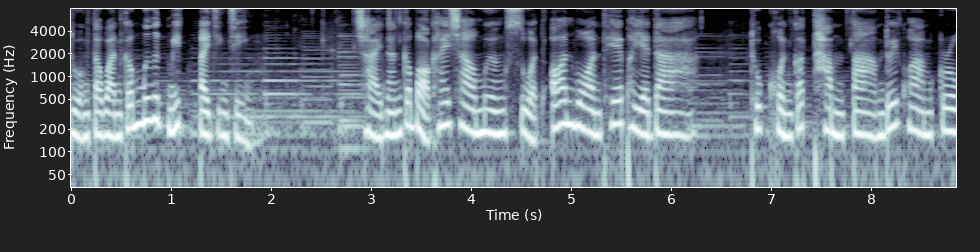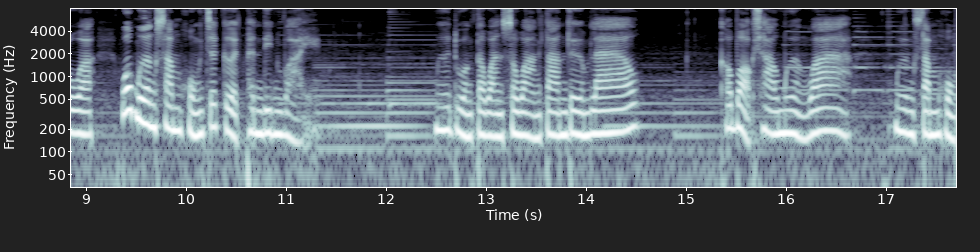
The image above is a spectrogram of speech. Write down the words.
ดวงตะวันก็มืดมิดไปจริง ๆ ชายนั้นก็บอกให้ชาวเมืองสวดอ้อนวอนเทพยดา ทุกคนก็ทำตามด้วยความกลัวว่าเมืองซัมหงจะเกิดแผ่นดินไหว เมื่อดวงตะวันสว่างตามเดิมแล้ว เขาบอกชาวเมืองว่า เมืองซัมหง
